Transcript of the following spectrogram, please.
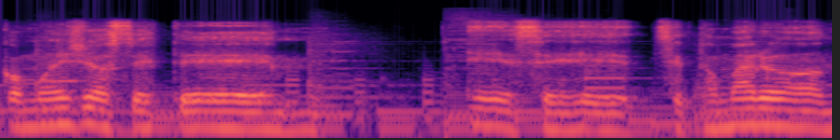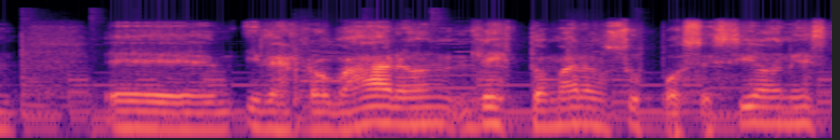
como ellos este, se, tomaron y les robaron, les tomaron sus posesiones,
